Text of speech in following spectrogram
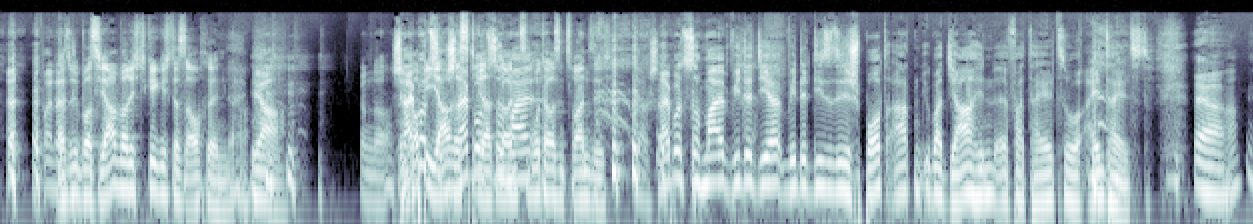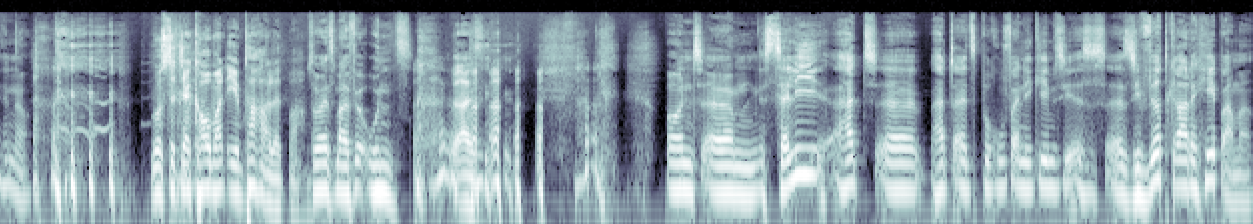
also übers Jahr würde ich kriege ich das auch hin. Ja. ja. Genau. Schreib uns, schreib uns doch mal, 2020. Ja, schreib uns doch mal, wie du dir, wie du diese, diese Sportarten über das Jahr hin äh, verteilt so einteilst. ja, ja, genau. Das ja kaum an jedem Tag alles machen. So jetzt mal für uns. Und ähm, Sally hat, äh, hat als Beruf angegeben, sie ist, äh, sie wird gerade Hebamme.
